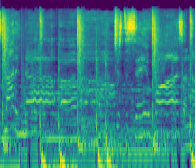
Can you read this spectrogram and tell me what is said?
it's not enough just to say it once. I know.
